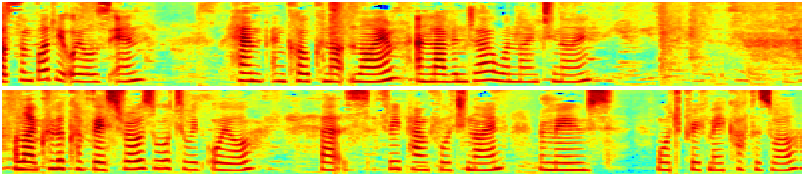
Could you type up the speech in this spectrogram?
Got some body oils in. Hemp and coconut lime and lavender, 1.99. I like the look of this. Rose water with oil. That's £3.49. Removes waterproof makeup as well.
